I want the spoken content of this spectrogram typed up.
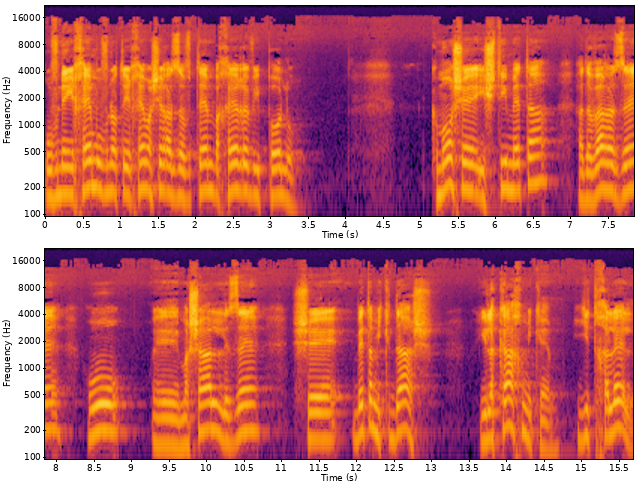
ובניכם ובנותיכם אשר עזבתם בחרב יפולו. כמו שאשתי מתה, הדבר הזה הוא אה, משל לזה שבית המקדש יילקח מכם, יתחלל.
